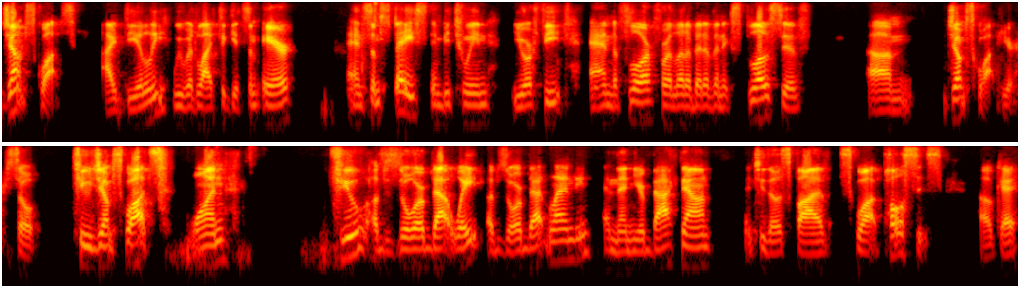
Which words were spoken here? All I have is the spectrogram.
jump squats. Ideally, we would like to get some air and some space in between your feet and the floor for a little bit of an explosive um, jump squat here. So two jump squats, one, two, absorb that weight, absorb that landing, and then you're back down into those five squat pulses, okay?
